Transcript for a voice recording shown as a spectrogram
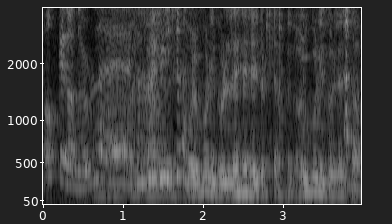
어깨가 넓네. 아, 자꾸 아니야, 삐져. 얼굴이 놀래 이렇게 하면 얼굴이 놀랜다.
